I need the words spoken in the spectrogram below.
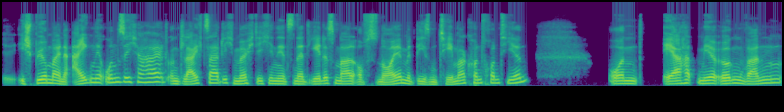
ich spüre meine eigene Unsicherheit und gleichzeitig möchte ich ihn jetzt nicht jedes Mal aufs Neue mit diesem Thema konfrontieren. Und er hat mir irgendwann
